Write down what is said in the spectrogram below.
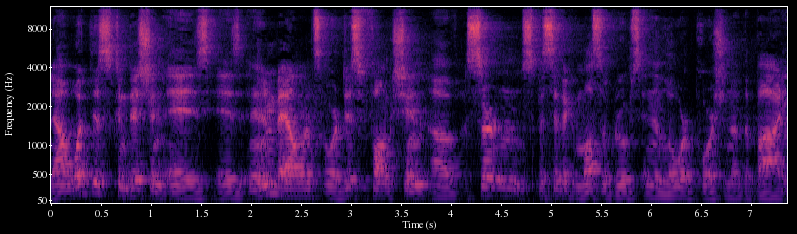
Now what this condition is, is an imbalance or dysfunction of certain specific muscle groups in the lower portion of the body.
